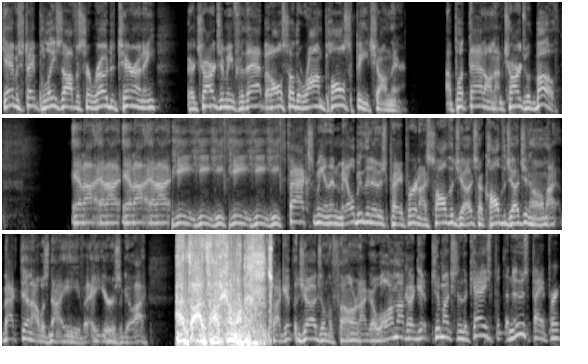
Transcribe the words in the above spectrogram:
gave a state police officer road to tyranny. They're charging me for that, but also the Ron Paul speech on there. I put that on. I'm charged with both. And I and I and I and I he he he he he he faxed me and then mailed me the newspaper and I saw the judge. I called the judge at home. I, back then I was naive. Eight years ago, I I thought, I thought, come on. So I get the judge on the phone and I go, well, I'm not going to get Too much in the case, but the newspaper.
